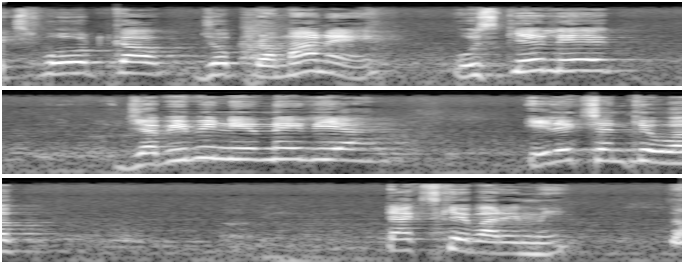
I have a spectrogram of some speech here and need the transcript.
एक्सपोर्ट का जो प्रमाण है उसके लिए जब भी निर्णय लिया इलेक्शन के वक्त टैक्स के बारे में तो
